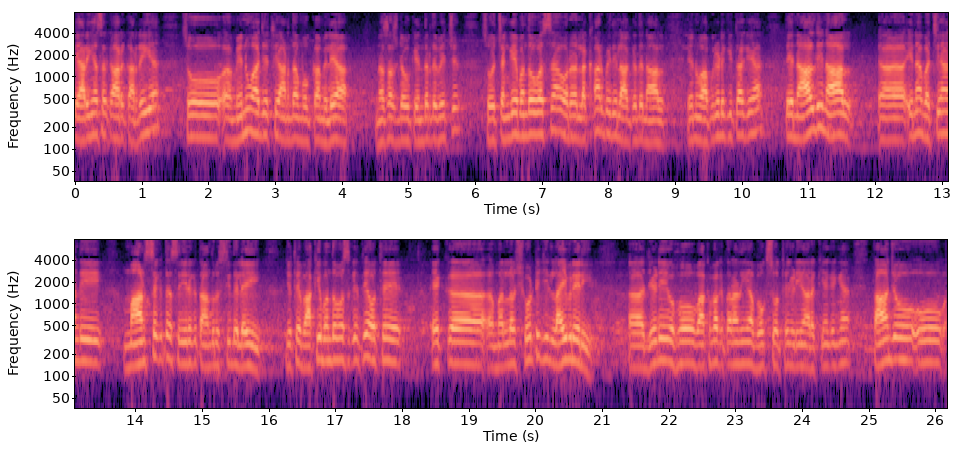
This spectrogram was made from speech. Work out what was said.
ਤਿਆਰੀਆਂ ਸਰਕਾਰ ਕਰ ਰਹੀ ਹੈ। ਸੋ ਮੈਨੂੰ ਅੱਜ ਇੱਥੇ ਆਉਣ ਦਾ ਮੌਕਾ ਮਿਲਿਆ ਨਸ਼ਾ ਛਡਾਊ ਕੇਂਦਰ ਦੇ ਵਿੱਚ। ਸੋ, ਚੰਗੇ ਬੰਦੋਬਸਤ ਆ ਔਰ ਲੱਖਾਂ ਰੁਪਏ ਦੀ ਲਾਗਤ ਦੇ ਨਾਲ ਇਹਨੂੰ ਅਪਗ੍ਰੇਡ ਕੀਤਾ ਗਿਆ ਤੇ ਨਾਲ ਦੀ ਨਾਲ ਇਹਨਾਂ ਬੱਚਿਆਂ ਦੀ ਮਾਨਸਿਕ ਤੇ ਸਰੀਰਕ ਤੰਦਰੁਸਤੀ ਦੇ ਲਈ ਜਿੱਥੇ ਬਾਕੀ ਬੰਦੋਬਸਤ ਕੀਤੇ ਉੱਥੇ ਇੱਕ ਮਤਲਬ ਛੋਟੀ ਜਿਹੀ ਲਾਇਬ੍ਰੇਰੀ ਜਿਹੜੀ ਉਹ ਵੱਖ-ਵੱਖ ਤਰ੍ਹਾਂ ਦੀਆਂ ਬੁੱਕਸ ਉੱਥੇ ਜਿਹੜੀਆਂ ਰੱਖੀਆਂ ਗਈਆਂ। ਤਾਂ ਜੋ ਉਹ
